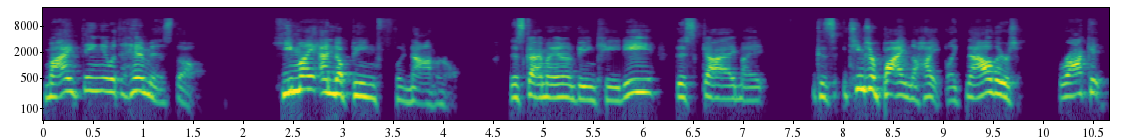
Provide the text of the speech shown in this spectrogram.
My thing with him is though, he might end up being phenomenal. This guy might end up being KD. This guy might because teams are buying the hype. Like now there's rocket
